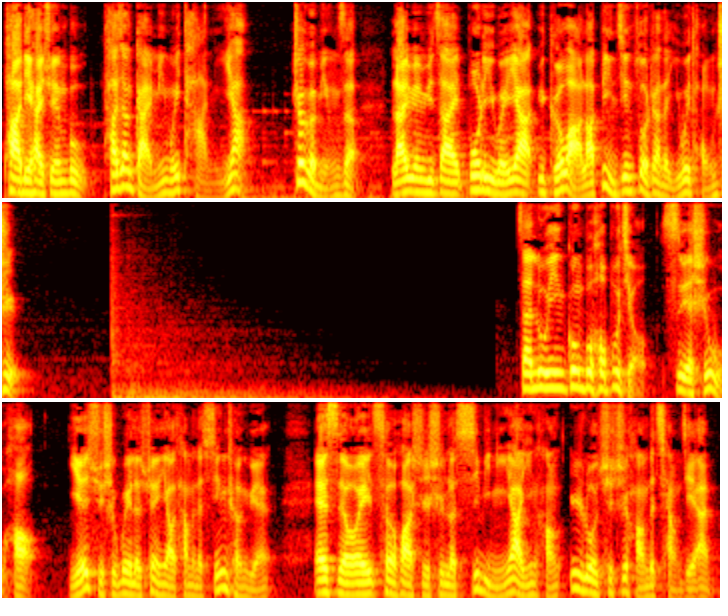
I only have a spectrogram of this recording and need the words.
帕蒂还宣布，他将改名为塔尼亚。这个名字来源于在玻利维亚与格瓦拉并肩作战的一位同志。在录音公布后不久，四月十五号，也许是为了炫耀他们的新成员，S.O.A 策划实施了西比尼亚银行日落区支行的抢劫案。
